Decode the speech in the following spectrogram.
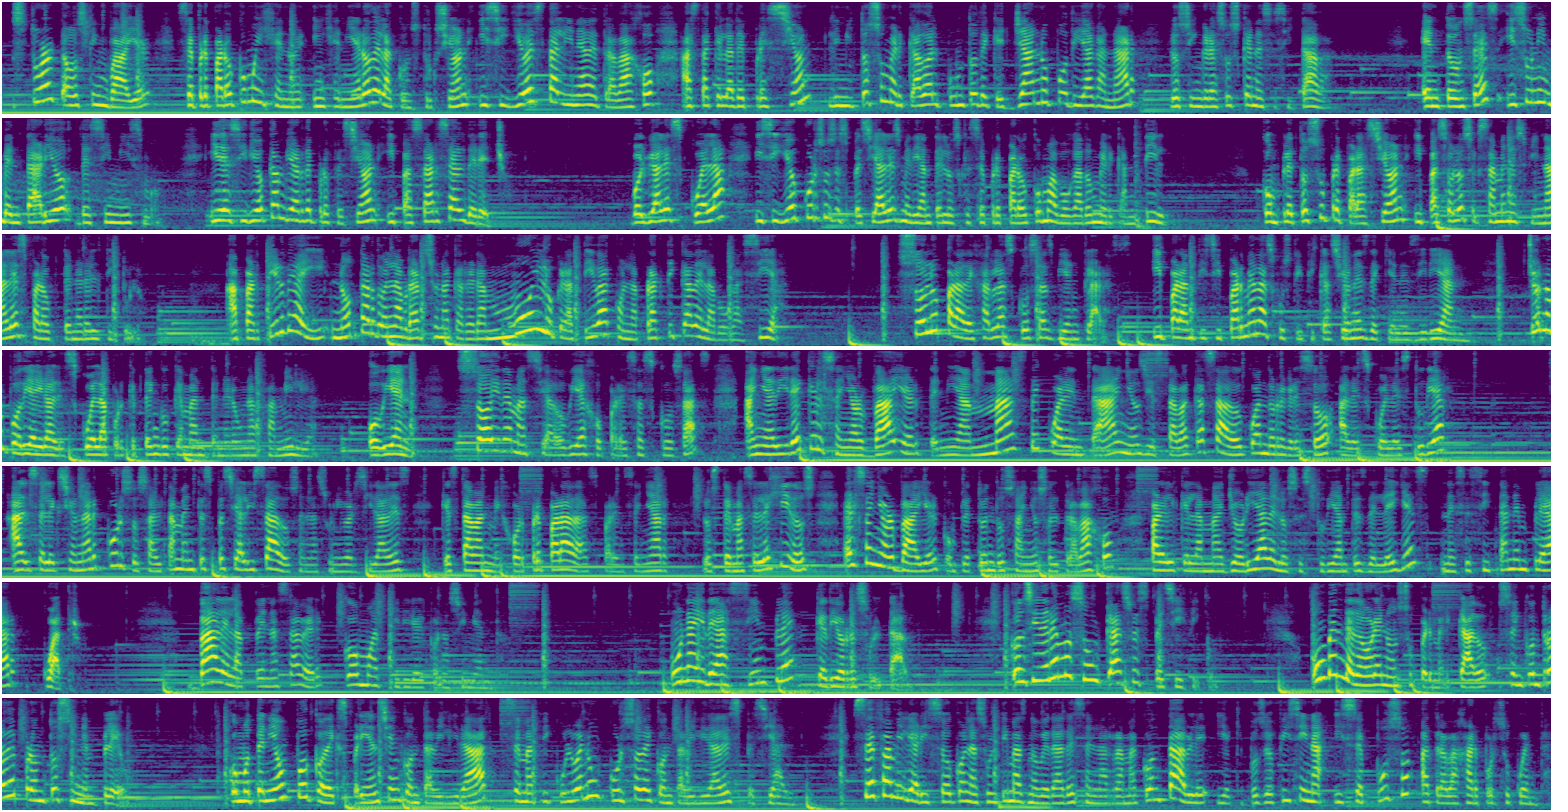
Stuart Austin Bayer se preparó como ingeniero de la construcción y siguió esta línea de trabajo hasta que la depresión limitó su mercado al punto de que ya no podía ganar los ingresos que necesitaba. Entonces hizo un inventario de sí mismo y decidió cambiar de profesión y pasarse al derecho. Volvió a la escuela y siguió cursos especiales mediante los que se preparó como abogado mercantil completó su preparación y pasó los exámenes finales para obtener el título. A partir de ahí, no tardó en labrarse una carrera muy lucrativa con la práctica de la abogacía. Solo para dejar las cosas bien claras y para anticiparme a las justificaciones de quienes dirían, yo no podía ir a la escuela porque tengo que mantener una familia, o bien, soy demasiado viejo para esas cosas, añadiré que el señor Bayer tenía más de 40 años y estaba casado cuando regresó a la escuela a estudiar. Al seleccionar cursos altamente especializados en las universidades que estaban mejor preparadas para enseñar los temas elegidos, el señor Bayer completó en dos años el trabajo para el que la mayoría de los estudiantes de leyes necesitan emplear cuatro vale la pena saber cómo adquirir el conocimiento. Una idea simple que dio resultado. Consideremos un caso específico. Un vendedor en un supermercado se encontró de pronto sin empleo. Como tenía un poco de experiencia en contabilidad, se matriculó en un curso de contabilidad especial. Se familiarizó con las últimas novedades en la rama contable y equipos de oficina y se puso a trabajar por su cuenta.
